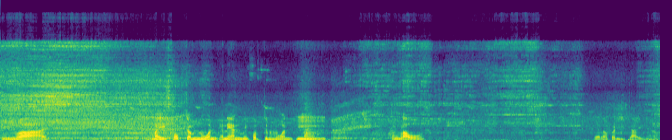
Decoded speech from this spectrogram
ถึงว่าไม่ครบจำนวนคะแนนไม่ครบจำนวนที่ของเรา แต่เราก็ดีใจนะครับ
